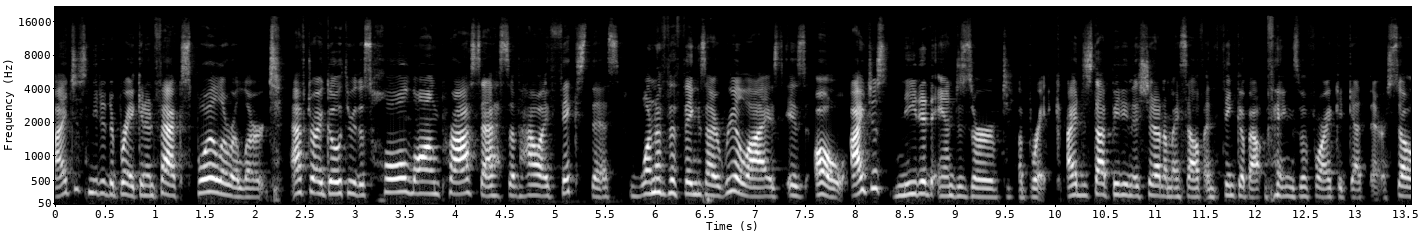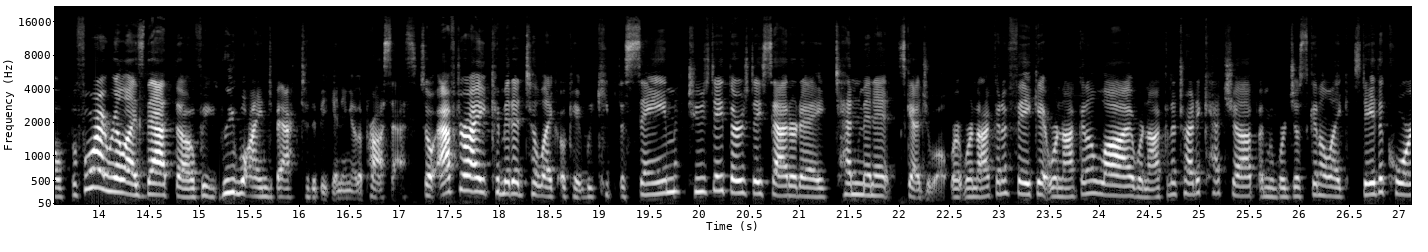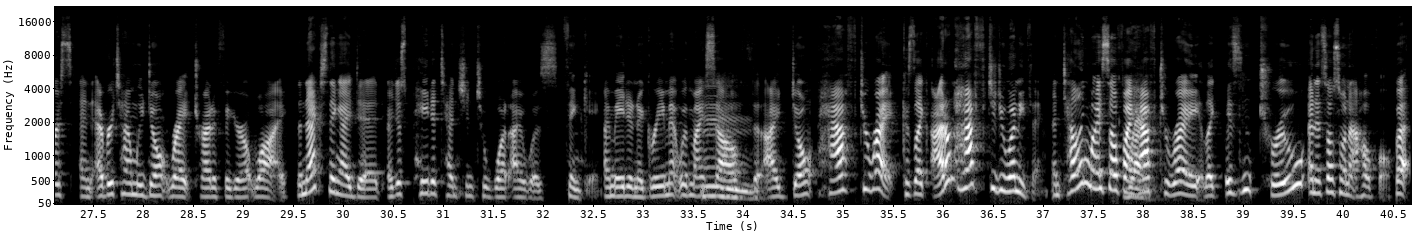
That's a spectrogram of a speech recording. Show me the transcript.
I just needed a break. And in fact, spoiler alert, after I go through this whole long process of how I fixed this, one of the things I realized is, oh, I just needed and deserved a break. I had to stop beating the shit out of myself and think about things before I could get there. So before I realized that, though, if we rewind back to the beginning of the process. So after I committed to like, okay, we keep the same Tuesday, Thursday, Saturday, 10 minute schedule. We're, we're not going to fake it. We're not going to lie. We're not going to try to catch up. I mean, we're just going to like stay the course. And every time we don't write, try to figure out why. The next thing I did, I just paid attention to what I was thinking. I made an agreement with myself Mm. that I don't have to write because like I don't have to do anything. And telling myself I have to write like isn't true and it's also not helpful. But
